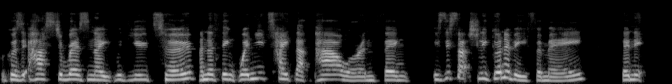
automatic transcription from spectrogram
Because it has to resonate with you too. And I think when you take that power and think, is this actually going to be for me? then it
